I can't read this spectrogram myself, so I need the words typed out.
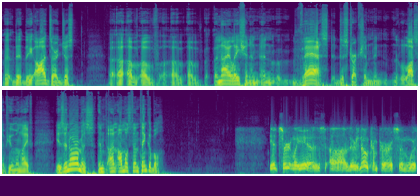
The the, the odds are just uh, uh of, of of of annihilation and, and vast destruction and loss of human life is enormous and un, almost unthinkable. It certainly is. Uh, there's no comparison with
